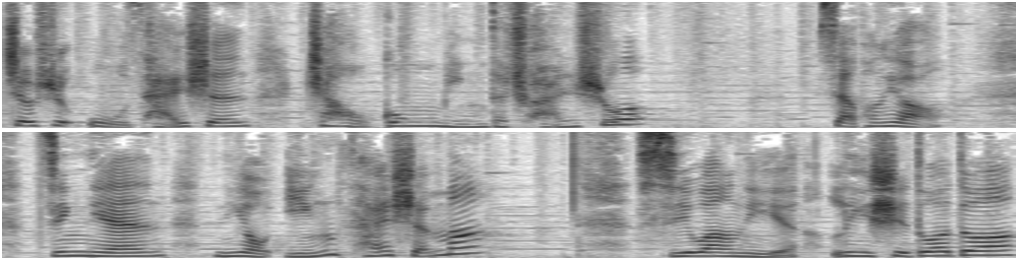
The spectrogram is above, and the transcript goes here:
就是五财神赵公明的传说。小朋友，今年你有迎财神吗？希望你利事多多，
